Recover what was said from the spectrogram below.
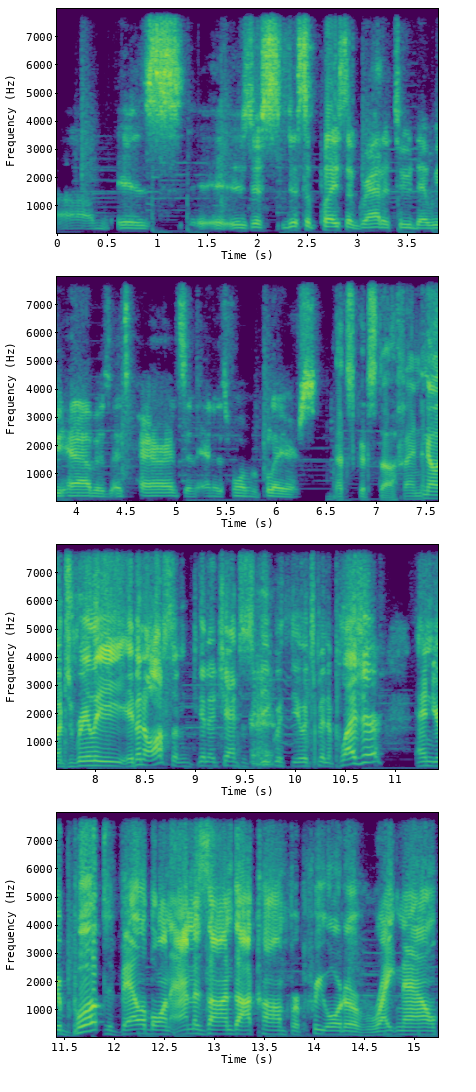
um, is is just just a place of gratitude that we have as, as parents and, and as former players. That's good stuff. And you know, it's really it's been awesome getting a chance to speak with you. It's been a pleasure. And your book is available on Amazon.com for pre-order right now.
